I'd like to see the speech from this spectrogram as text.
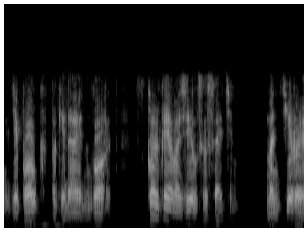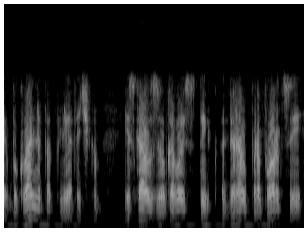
где полк покидает город. Сколько я возился с этим, монтируя буквально по клеточкам, искал звуковой стык, подбирал пропорции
